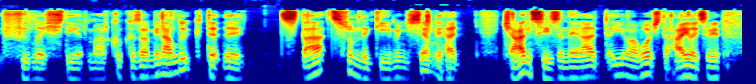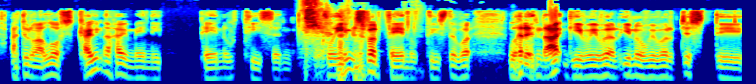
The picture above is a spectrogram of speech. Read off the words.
foolish there, Marco, because I mean, I looked at the stats from the game, and you certainly had chances. And then I, you know, I watched the highlights. I mean, I don't know, I lost count of how many penalties and claims for penalties there were were in that game. We were, you know, we were just uh,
